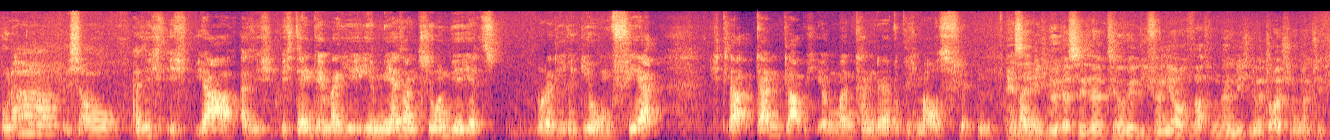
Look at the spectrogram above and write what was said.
Oder ich auch. also ich, ich ja, also ich, ich denke immer, je, je mehr Sanktionen wir jetzt oder die Regierung fährt, ich glaub, dann glaube ich, irgendwann kann der wirklich mal ausflippen. Es ist ja nicht nur, dass die Sanktionen, wir liefern ja auch Waffen, ne? nicht nur Deutschland, natürlich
